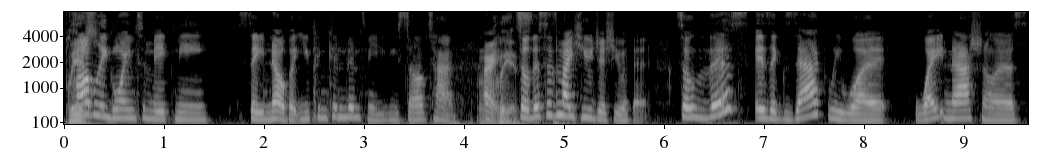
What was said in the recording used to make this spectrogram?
Please. probably going to make me say no but you can convince me you still have time all right Please. so this is my huge issue with it so this is exactly what white nationalists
